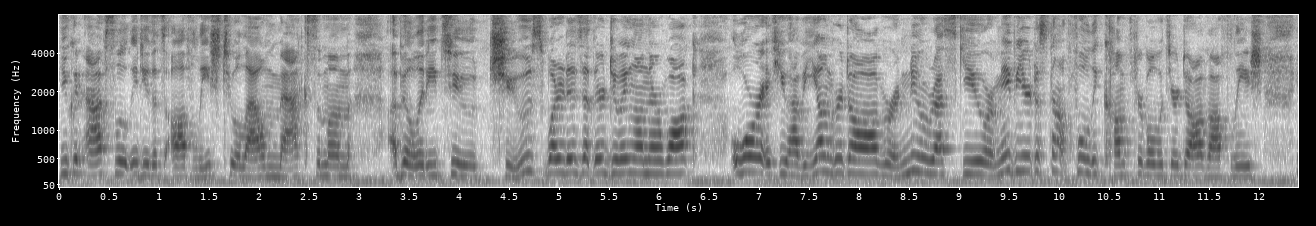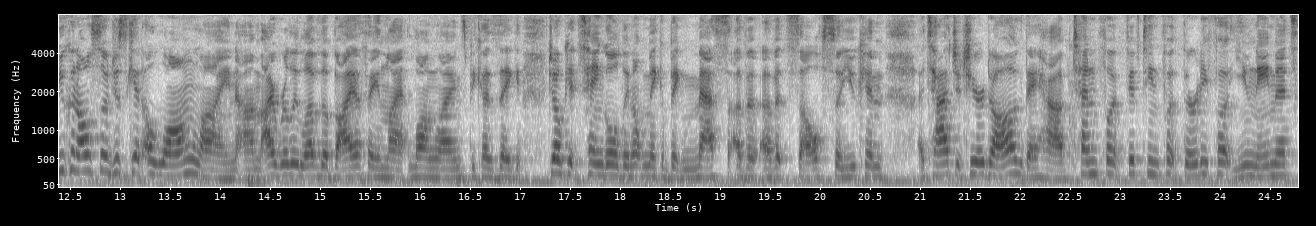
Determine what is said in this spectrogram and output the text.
you can absolutely do this off leash to allow maximum ability to choose what it is that they're doing on their walk. Or if you have a younger dog or a new rescue, or maybe you're just not fully comfortable with your dog off leash, you can also just get a long line. Um, I really love the Biothane li- long lines because they don't get tangled, they don't make a big mess of, it, of itself. So you can attach it to your dog. They have 10 foot, 15 foot, 30 foot, you name it.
